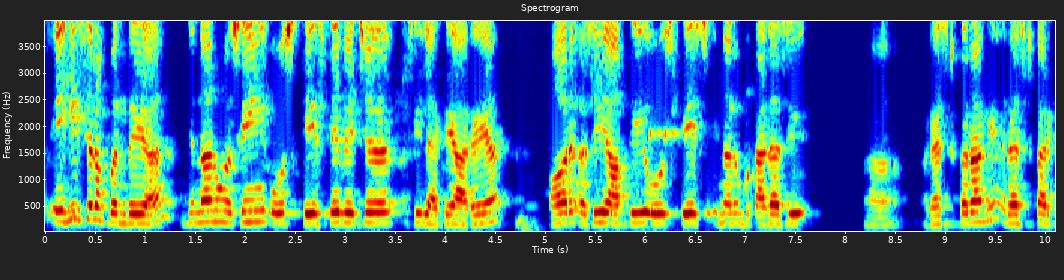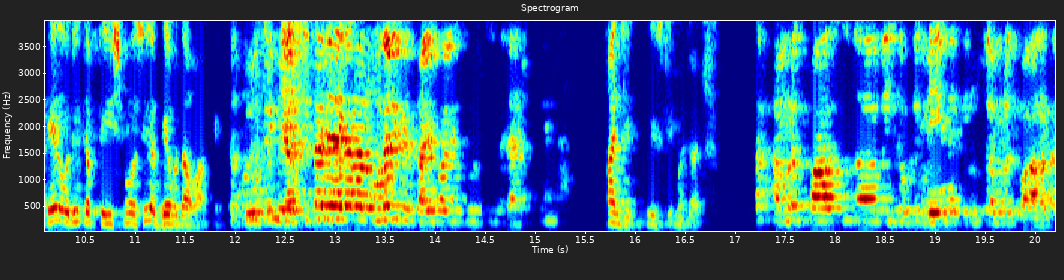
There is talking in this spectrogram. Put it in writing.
ਸੋ ਇਹੀ ਸਿਰਫ ਬੰਦੇ ਆ ਜਿਨ੍ਹਾਂ ਨੂੰ ਅਸੀਂ ਉਸ ਕੇਸ ਦੇ ਵਿੱਚ ਅਸੀਂ ਲੈ ਕੇ ਆ ਰਹੇ ਆ ਔਰ ਅਸੀਂ ਆਪਦੀ ਉਸ ਕੇਸ ਇਹਨਾਂ ਨੂੰ ਬਕਾਇਦਾ ਅਸੀਂ ਅਰੈਸਟ ਕਰਾਂਗੇ ਅਰੈਸਟ ਕਰਕੇ ਉਹਦੀ ਤਫਤੀਸ਼ ਨੂੰ ਅਸੀਂ ਅੱਗੇ ਵਧਾਵਾਂਗੇ। ਕੋਰਟ ਵਿੱਚ ਪੇਸ਼ ਕੀਤਾ ਜਾਏਗਾ ਉਹਨਾਂ ਨੂੰ ਉਹਨਾਂ ਦੀ ਗ੍ਰਿਫਤਾਰੀ ਵਾਲੀ ਪੁਲਿਸ ਦੀ ਜਾ ਚੁੱਕੀ ਹੈ ਹਾਂਜੀ ਪੁਲਿਸ ਟੀਮ ਆ ਜਾ ਚੁੱਕੀ। ਸਰ ਅੰਮ੍ਰਿਤਪਾਲ ਅਹ, ਵੀ ਕਿਉਂਕਿ ਮੇਨ ਹੈ ਕਿ ਉਸ ਅੰਮ੍ਰਿਤਪਾਲ ਹੈ ਨਾ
